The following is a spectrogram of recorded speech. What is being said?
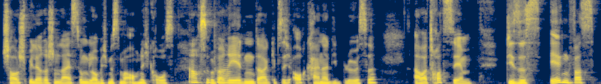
Schauspielerischen Leistungen, glaube ich, müssen wir auch nicht groß auch drüber reden. Da gibt sich auch keiner die Blöße. Aber trotzdem, dieses irgendwas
